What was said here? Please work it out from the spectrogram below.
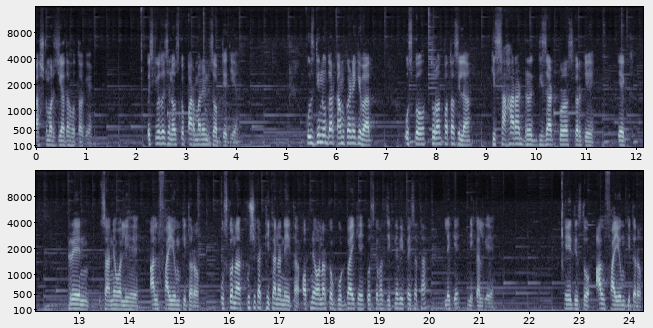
कस्टमर ज़्यादा होता गया। इसकी वजह से ना, उसको परमानेंट जॉब दे दिया। कुछ दिन उधर काम करने के बाद उसको तुरंत पता चला कि सहारा डिजर्ट क्रॉस करके एक ट्रेन जाने वाली है अल्फायुम की तरफ़। उसको ना खुशी का ठिकाना नहीं था। अपने ऑनर को गुड बाय कह उसके पास जितने भी पैसा था लेके निकल गए। ये दोस्तों अल्फायुम की तरफ़।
